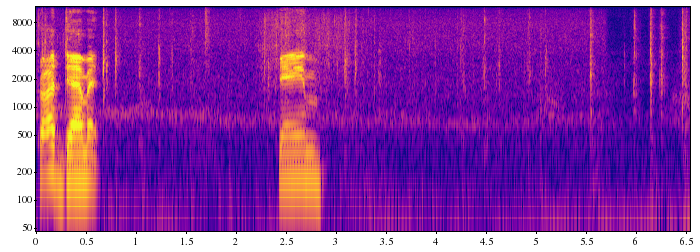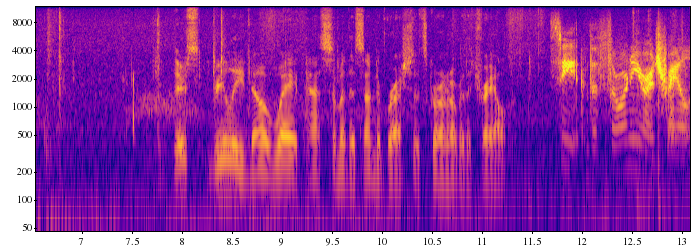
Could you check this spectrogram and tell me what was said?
God damn it. Game. There's really no way past some of this underbrush that's grown over the trail. See, the thornier a trail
